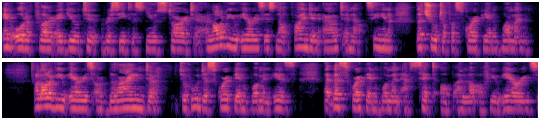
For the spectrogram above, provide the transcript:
in order for uh, you to receive this new start. A lot of you Aries is not finding out and not seeing the truth of a Scorpion woman. A lot of you Aries are blind to who the Scorpion woman is. That the Scorpion woman have set up a lot of you Aries.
